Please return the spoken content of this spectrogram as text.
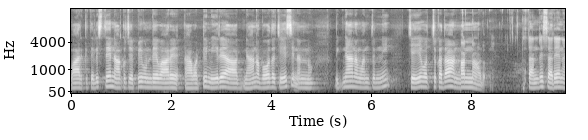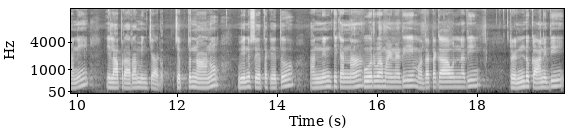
వారికి తెలిస్తే నాకు చెప్పి ఉండేవారే. కాబట్టి మీరే ఆ జ్ఞాన బోధ చేసి నన్ను విజ్ఞానవంతుణ్ణి చేయవచ్చు కదా అన్నాడు. తండ్రి సరేనని ఇలా ప్రారంభించాడు. చెప్తున్నాను విను శ్వేతకేతు అన్నింటికన్నా పూర్వమైనది మొదటగా ఉన్నది రెండు కానిది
